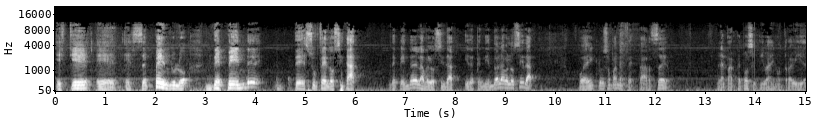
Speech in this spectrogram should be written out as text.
es que eh, ese péndulo depende de su velocidad, depende de la velocidad y dependiendo de la velocidad puede incluso manifestarse la parte positiva en otra vida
